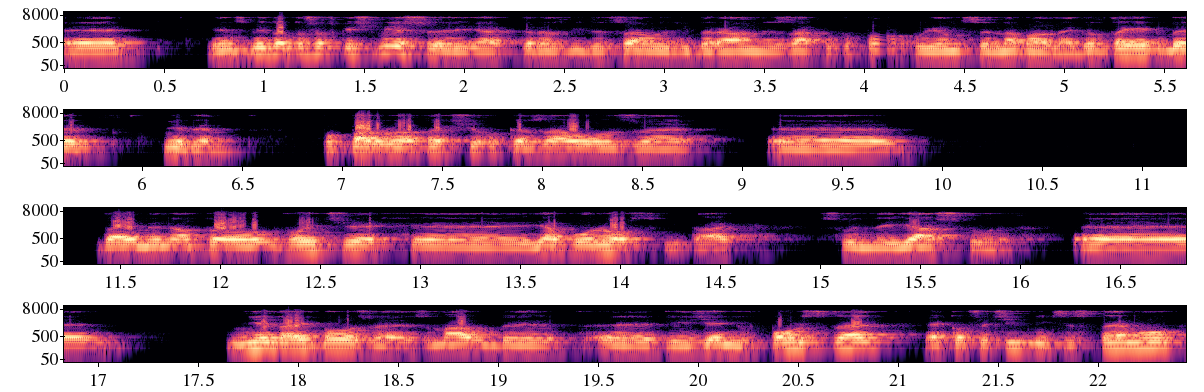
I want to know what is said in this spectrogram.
E, Więc mnie to troszeczkę śmieszy, jak teraz widzę cały liberalny Zachód opakujący Nawalnego. To tak jakby, nie wiem, po paru latach się okazało, że e, dajmy na to Wojciech e, Jabłonowski, tak, słynny jaszczur, e, nie daj Boże, zmarłby w e, więzieniu w Polsce jako przeciwnik systemu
